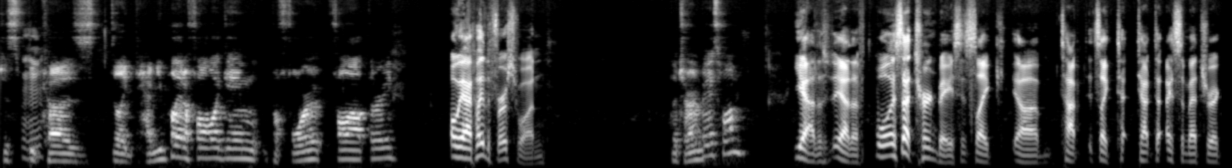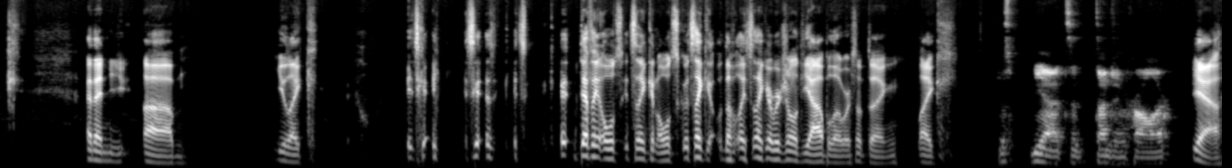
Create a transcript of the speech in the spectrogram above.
just Mhm. because like have you played a Fallout game before Fallout 3? Oh yeah, I played the first one. The turn-based one? Yeah, the, yeah. The, well, it's not turn based. It's like um, top. It's like t- t- isometric, and then you um, you like it's it's it's, it's definitely old. It's like an old school. It's like the- it's like original Diablo or something. Like Just yeah, it's a dungeon crawler. yeah,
